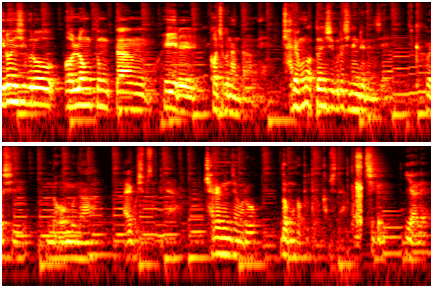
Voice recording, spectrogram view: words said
이런 식으로 얼렁뚱땅 회의를 거치고 난 다음에 촬영은 어떤 식으로 진행되는지 그것이 너무나 알고 싶습니다. 촬영 현장으로 넘어가 보도록. 지금 이 안에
